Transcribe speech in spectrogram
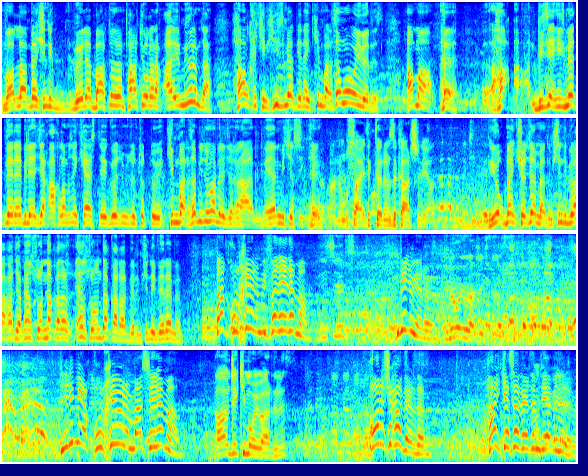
Vallahi ben şimdi böyle baktığımda ben parti olarak ayırmıyorum da halk için hizmet eden kim varsa ona oy veririz. Ama he, ha, bize hizmet verebilecek, aklımızın kestiği, gözümüzün tuttuğu kim varsa biz ona vereceğiz. Yani benim için he. Efendim bu saydıklarınızı karşılayan. yok ben çözemedim. Şimdi bir bakacağım en sonuna kadar en sonunda karar veririm. Şimdi veremem. Ben korkuyorum ifade edemem. Niçin? Bilmiyorum. Kime oy vereceksiniz? Dedim ya korkuyorum ben söylemem. Daha önce kime oy verdiniz? Karışıka verdim. Herkese verdim diyebilirim.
